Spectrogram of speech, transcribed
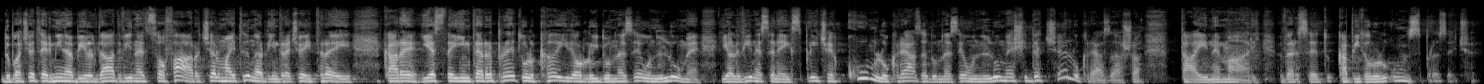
După ce termină Bildad, vine Tsofar, cel mai tânăr dintre cei trei, care este interpretul căilor lui Dumnezeu în lume. El vine să ne explice cum lucrează Dumnezeu în lume și de ce lucrează așa. Taine mari, versetul, capitolul 11.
